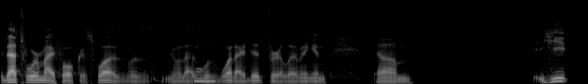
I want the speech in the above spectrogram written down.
that's where my focus was, was, you know, that was what I did for a living. And, um, he,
